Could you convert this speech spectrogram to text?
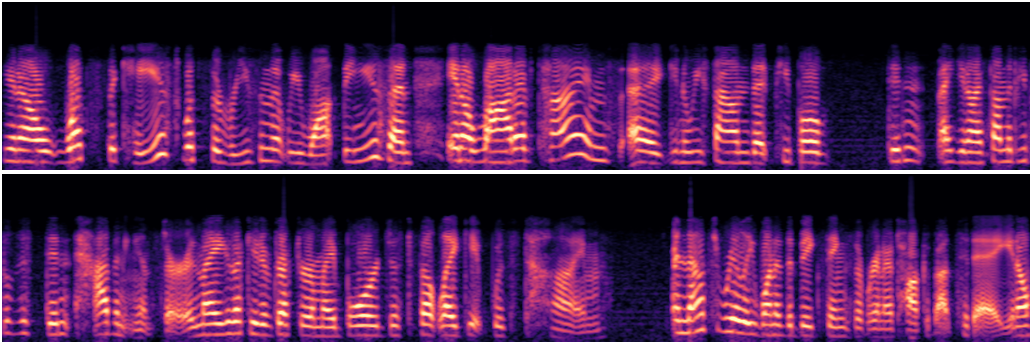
You know, what's the case? What's the reason that we want these? And in a lot of times, uh, you know, we found that people didn't, you know, I found that people just didn't have an answer. And my executive director and my board just felt like it was time. And that's really one of the big things that we're going to talk about today. You know,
